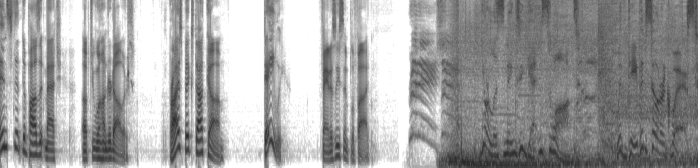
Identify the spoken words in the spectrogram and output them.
instant deposit match up to $100. PrizePicks.com. Daily. Fantasy Simplified. You're listening to Getting Swamped with David Soderquist.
